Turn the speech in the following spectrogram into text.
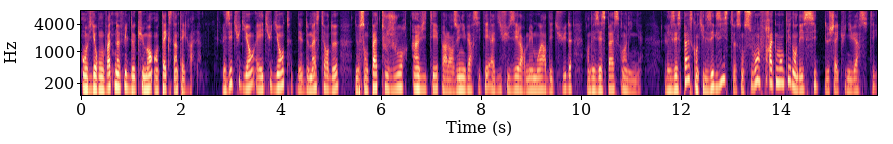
environ 29 000 documents en texte intégral. Les étudiants et étudiantes de Master 2 ne sont pas toujours invités par leurs universités à diffuser leurs mémoires d'études dans des espaces en ligne. Les espaces, quand ils existent, sont souvent fragmentés dans des sites de chaque université.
